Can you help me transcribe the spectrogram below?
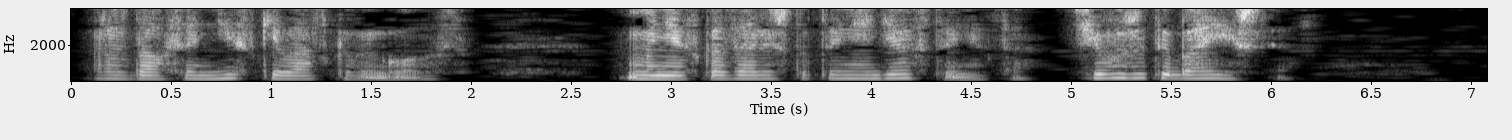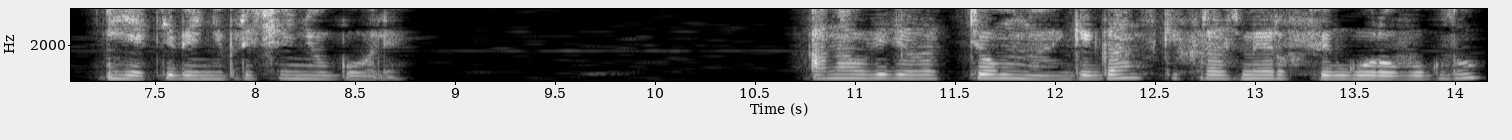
— раздался низкий ласковый голос. «Мне сказали, что ты не девственница. Чего же ты боишься? Я тебе не причиню боли». Она увидела темную, гигантских размеров фигуру в углу,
